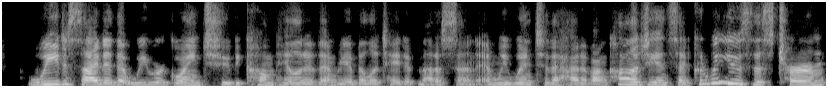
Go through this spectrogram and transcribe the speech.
we decided that we were going to become palliative and rehabilitative medicine. And we went to the head of oncology and said, could we use this term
